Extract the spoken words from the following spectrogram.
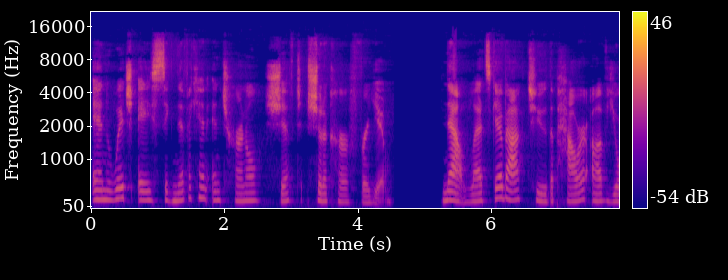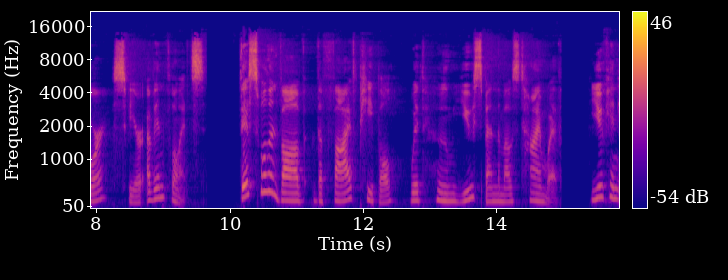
in which a significant internal shift should occur for you. Now, let's go back to the power of your sphere of influence. This will involve the five people with whom you spend the most time with. You can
